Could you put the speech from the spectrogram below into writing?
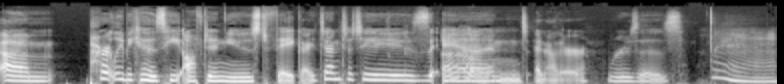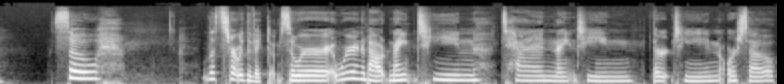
um, partly because he often used fake identities and and other ruses. Hmm. So let's start with the victim. So we're we're in about 1910, 1913 or so,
